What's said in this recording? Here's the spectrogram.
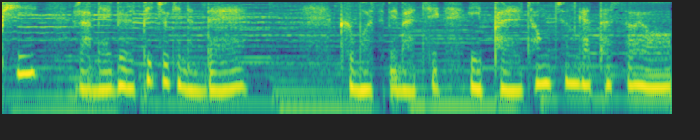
피라며 멸피 죽이는데 그 모습이 마치 이팔 청춘 같았어요.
